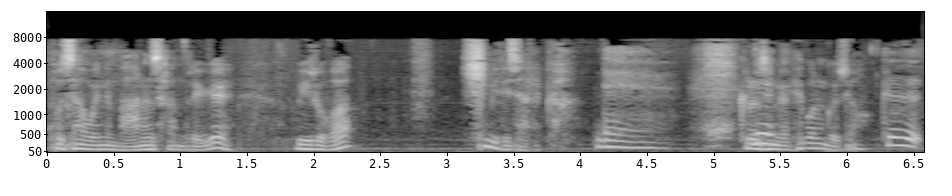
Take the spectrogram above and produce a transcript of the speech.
고생하고 있는 많은 사람들에게 위로와 힘이 되지 않을까. 네. 그런 생각 해보는 거죠. 그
